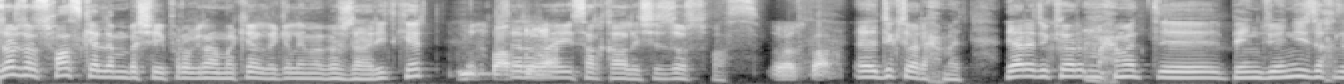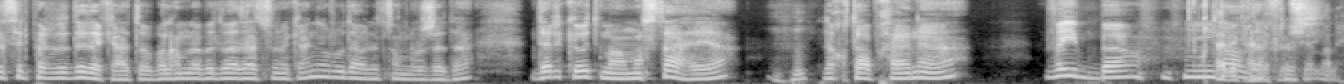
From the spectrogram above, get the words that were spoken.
زۆر زۆر سپاس کە لەم بەشەی پرۆگرامەکە لەگەڵ ئێمە بەشداریت کرد سەرڕای سەرقاڵیشی زۆر سپاس دکتۆر رححمد دیارە دکتۆر محەممەد پێنجوێنی زەخ لەسەر پەردە دەکاتەوە بەڵام لە بەدوازارچوونەکانی ڕوودا لە چەند ڕۆژەدا دەرکەوت مامۆستا هەیە لە قوتابخانە ڤەی بە منداڵ کتابێکان دەفرۆشێ دەفرۆشێ بەڵێ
